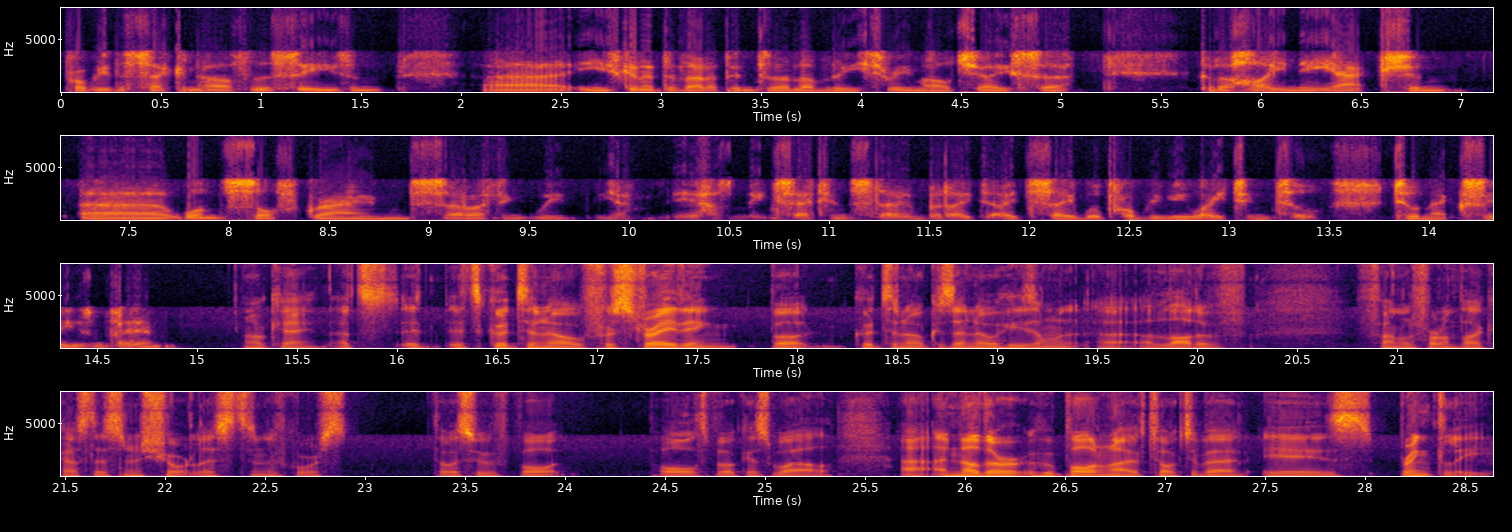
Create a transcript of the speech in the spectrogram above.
probably the second half of the season, uh, he's going to develop into a lovely three-mile chaser. Got a high knee action, uh, one soft ground, so I think we yeah it hasn't been set in stone, but I'd, I'd say we'll probably be waiting till till next season for him. Okay, that's it, it's good to know. Frustrating, but good to know because I know he's on a, a lot of Final Furlong podcast listeners' shortlist, and of course those who've bought Paul's book as well. Uh, another who Paul and I have talked about is Brinkley.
